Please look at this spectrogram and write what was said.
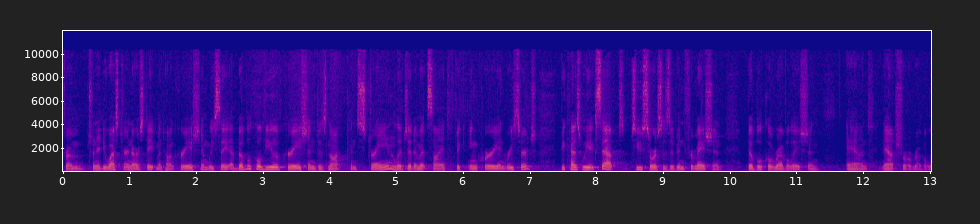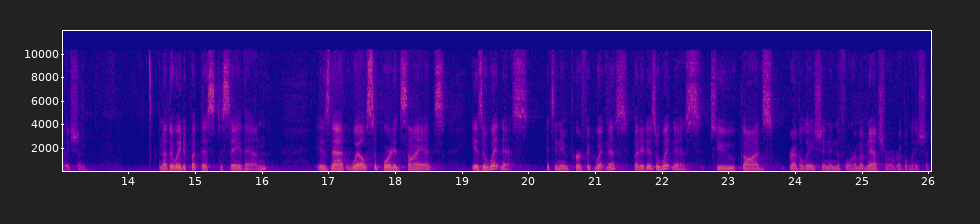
from Trinity Western, our statement on creation, we say a biblical view of creation does not constrain legitimate scientific inquiry and research because we accept two sources of information biblical revelation and natural revelation. Another way to put this to say then is that well supported science is a witness. It's an imperfect witness, but it is a witness to God's revelation in the form of natural revelation.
